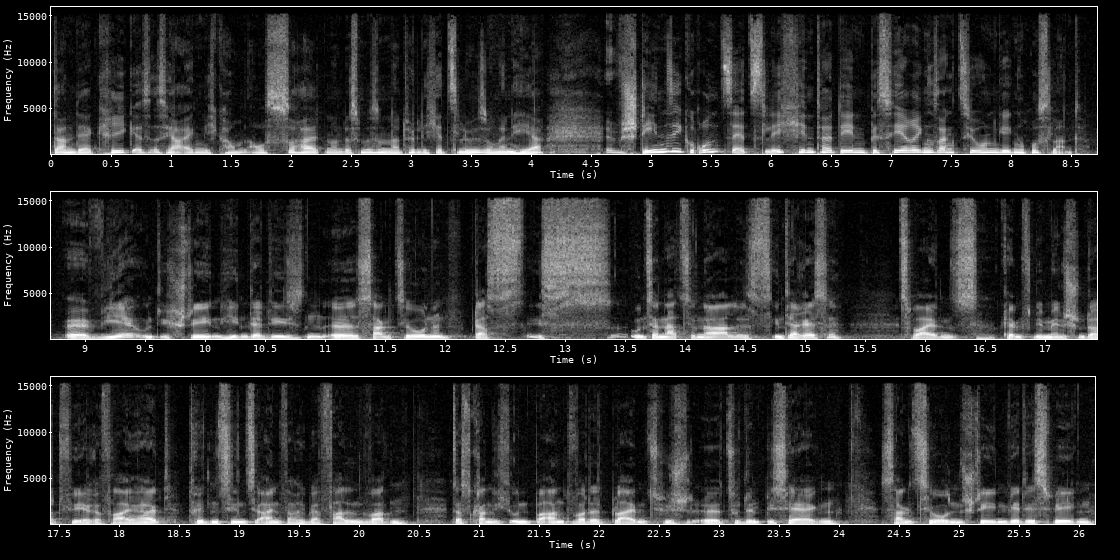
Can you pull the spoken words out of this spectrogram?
dann der Krieg. Es ist ja eigentlich kaum auszuhalten und es müssen natürlich jetzt Lösungen her. Stehen Sie grundsätzlich hinter den bisherigen Sanktionen gegen Russland? Äh, wir und ich stehen hinter diesen äh, Sanktionen. Das ist unser nationales Interesse. Zweitens kämpfen die Menschen dort für ihre Freiheit. Drittens sind sie einfach überfallen worden. Das kann nicht unbeantwortet bleiben. Zwischen, äh, zu den bisherigen Sanktionen stehen wir deswegen.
